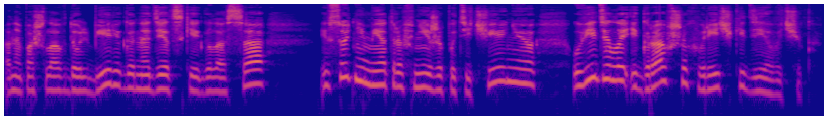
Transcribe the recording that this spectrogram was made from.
Она пошла вдоль берега на детские голоса и сотни метров ниже по течению увидела игравших в речке девочек.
